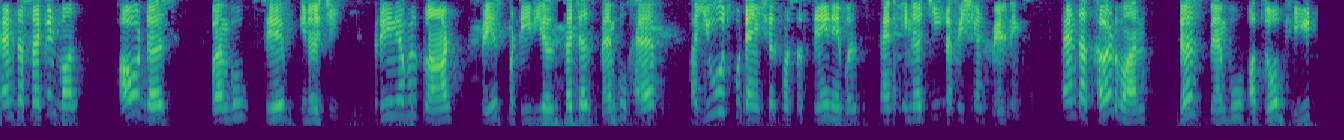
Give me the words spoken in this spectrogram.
And the second one, how does bamboo save energy? Renewable plant waste materials such as bamboo have a huge potential for sustainable and energy efficient buildings. And the third one, does bamboo absorb heat?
